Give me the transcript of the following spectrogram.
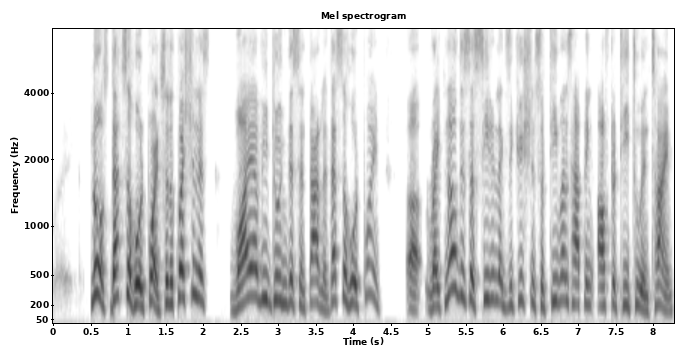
right? No, that's the whole point. So the question is, why are we doing this in parallel? That's the whole point. Uh, right now, this is a serial execution. So T1's happening after T2 in time.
